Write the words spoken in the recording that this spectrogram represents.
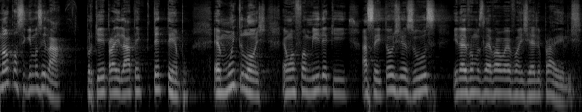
não conseguimos ir lá, porque para ir lá tem que ter tempo. É muito longe. É uma família que aceitou Jesus e nós vamos levar o evangelho para eles.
